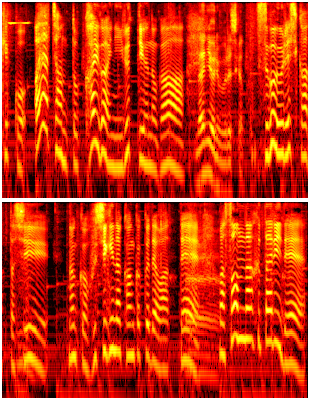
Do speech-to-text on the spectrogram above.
結構あやちゃんと海外にいるっていうのが何よりも嬉しかった。すごい嬉しかったし、なんか不思議な感覚ではあって、まあ、そんな2人で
